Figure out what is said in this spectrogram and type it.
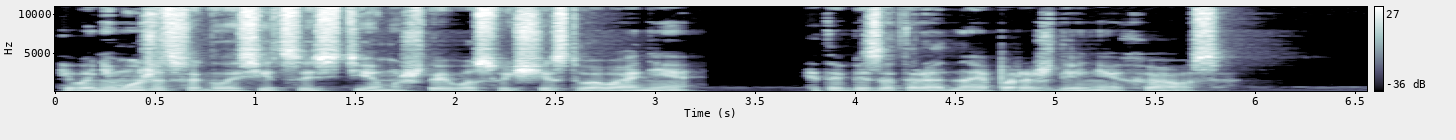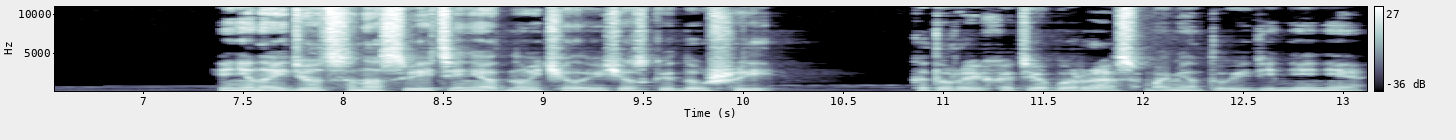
ибо не может согласиться с тем, что его существование – это безотрадное порождение хаоса. И не найдется на свете ни одной человеческой души, которая хотя бы раз в момент уединения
